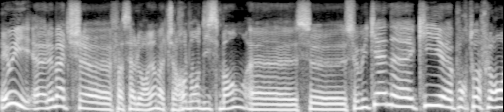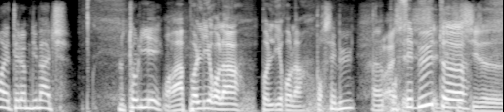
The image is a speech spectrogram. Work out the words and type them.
Et oui, euh, le match euh, face à Lorient, match à rebondissement euh, ce, ce week-end. Qui, pour toi, Florent, a été l'homme du match? Le taulier Ouais, Paul Lirola, Paul Lirola. pour ses buts Euh, Ouais, pour ses buts, C'est euh, difficile de,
